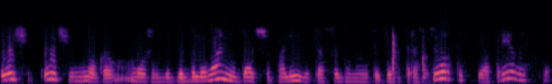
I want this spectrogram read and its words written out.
очень, очень много может быть заболеваний, дальше полезет, особенно вот эти вот растертости, опрелости.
